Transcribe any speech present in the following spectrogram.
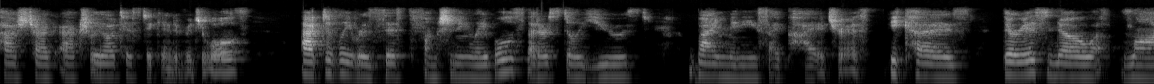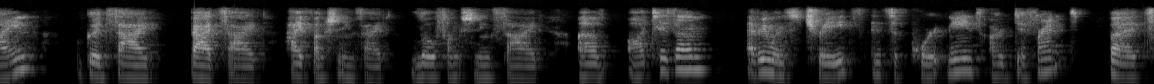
hashtag actually autistic individuals actively resist functioning labels that are still used by many psychiatrists because there is no line, good side, bad side, high functioning side, low functioning side of autism. Everyone's traits and support needs are different. But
